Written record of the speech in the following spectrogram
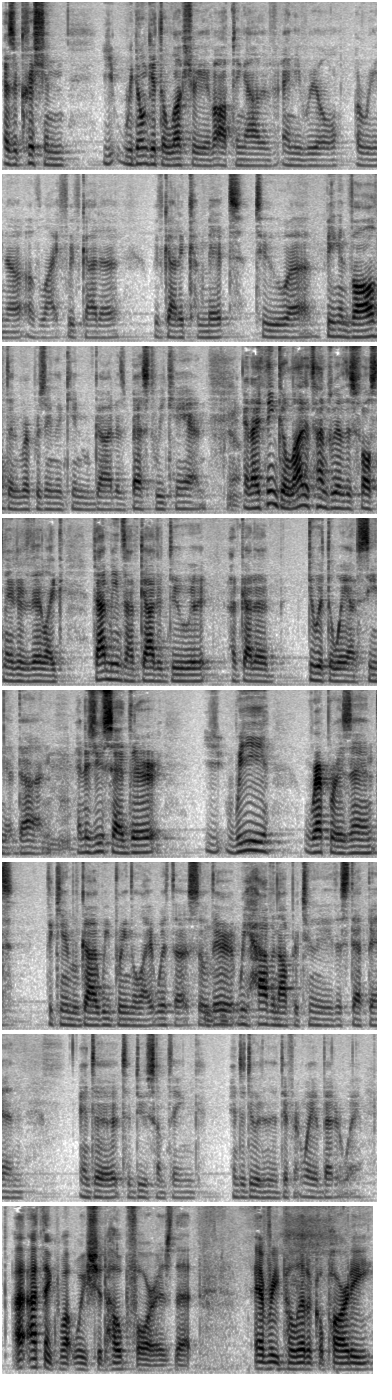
as a Christian, you, we don't get the luxury of opting out of any real arena of life. We've got to we've got to commit to uh, being involved and representing the kingdom of God as best we can. Yeah. And I think a lot of times we have this false narrative that like that means I've got to do it. I've got to do it the way I've seen it done. And as you said, there we represent the kingdom of God. We bring the light with us. So there we have an opportunity to step in and to, to do something and to do it in a different way, a better way. I, I think what we should hope for is that every political party,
